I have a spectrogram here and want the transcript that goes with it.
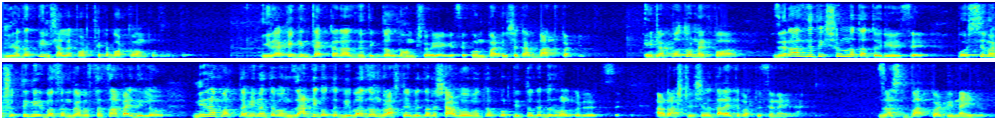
দুই হাজার তিন সালের পর থেকে বর্তমান পর্যন্ত। ইরাকে কিন্তু একটা রাজনৈতিক দল ধ্বংস হয়ে গেছে। কোন পার্টি? সেটা বাত পার্টি। এটা পতনের পর যে রাজনৈতিক শূন্যতা তৈরি হয়েছে, পশ্চিমা শক্তি নির্বাচন ব্যবস্থা চাপাই দিল, নিরাপত্তাহীনতা এবং জাতিগত বিভাজন রাষ্ট্রের ভিতরে সার্বভৌমত্ব কর্তৃত্বকে দুর্বল করে দিচ্ছে। আর রাষ্ট্র হিসেবে দাঁড়াইতে পারতেছে না ইরাক জাস্ট বাত পার্টি নাই জন্য।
